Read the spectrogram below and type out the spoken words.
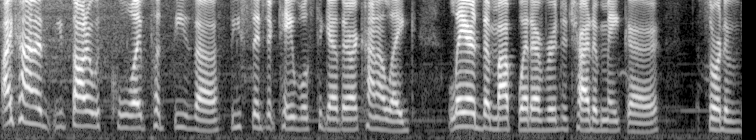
I kind of thought it was cool. I put these uh these Psijic tables together. I kind of like layered them up, whatever, to try to make a sort of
